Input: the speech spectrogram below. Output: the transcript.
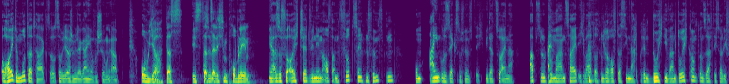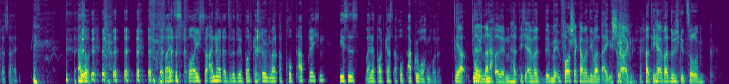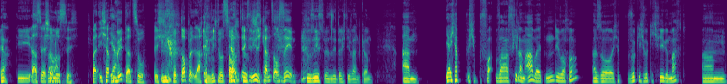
heute Muttertag, so, das habe ich auch schon wieder gar nicht auf dem Schirm gehabt. Oh ja, So. das ist Also- tatsächlich ein Problem. Ja, also für euch, Chat, wir nehmen auf am 14.05. um 1.56 Uhr. Wieder zu einer absolut humanen Zeit. Ich warte auch nur darauf, dass die Nachbarin durch die Wand durchkommt und sagt, ich soll die Fresse halten. Also, falls es für euch so anhört, als würde der Podcast irgendwann abrupt abbrechen, ist es, weil der Podcast abrupt abgebrochen wurde. Ja, Durch deine die Nachbarin hat dich einfach mit dem Vorschlaghammer die Wand eingeschlagen. hat dich einfach durchgezogen. Ja, die Das wäre schon sauer. lustig. Weil ich habe Ja. ein Bild dazu. Ich würde doppelt lachen, nicht nur soundtechnisch, siehst. ich kann es auch sehen. Du siehst, wenn sie durch die Wand kommt. Ähm, ja, ich, hab, ich war viel am Arbeiten die Woche. Also ich habe wirklich, wirklich viel gemacht. Ähm,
